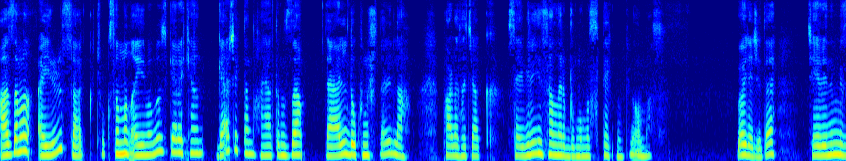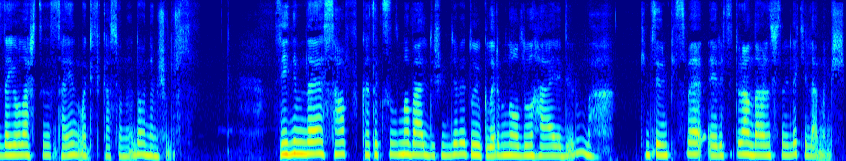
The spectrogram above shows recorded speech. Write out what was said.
Az zaman ayırırsak çok zaman ayırmamız gereken gerçekten hayatımıza değerli dokunuşlarıyla parlatacak sevgili insanları bulmamız pek mümkün olmaz. Böylece de çevrenin bizde yol açtığı sayın modifikasyonları da önlemiş oluruz. Zihnimde saf, katıksız mabel düşünce ve duygularımın olduğunu hayal ediyorum da kimsenin pis ve eğreti duran davranışlarıyla kirlenmemiş.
